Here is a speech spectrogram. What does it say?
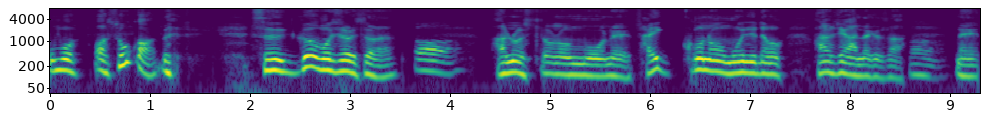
思う、あ、そうか。すっごい面白い人だ。あの人のもうね、最高の思い出の話があるんだけどさ、ね、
